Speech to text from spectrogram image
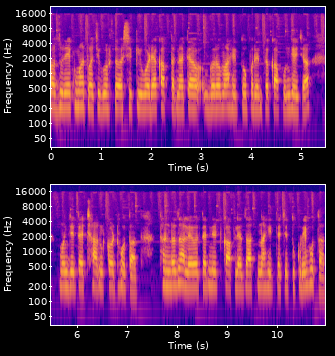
अजून एक महत्त्वाची गोष्ट अशी की वड्या कापताना त्या गरम आहेत तोपर्यंत कापून घ्यायच्या. म्हणजे त्या छान कट होतात. थंड झाल्यावर त्या नीट कापल्या जात नाहीत त्याचे तुकडे होतात.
